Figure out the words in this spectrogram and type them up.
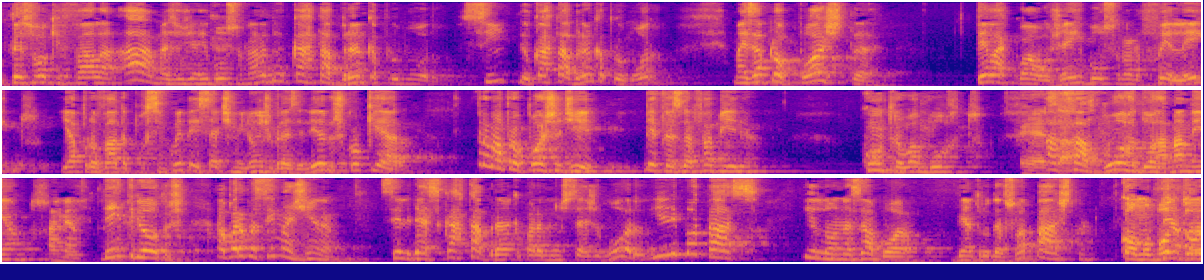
O pessoal que fala, ah, mas o Jair Bolsonaro deu carta branca para o Moro. Sim, deu carta branca para o Moro. Mas a proposta pela qual o Jair Bolsonaro foi eleito e aprovada por 57 milhões de brasileiros, qual que era? Era uma proposta de defesa da família, contra o aborto, é, a favor do armamento, dentre outros. Agora você imagina, se ele desse carta branca para o ministro Sérgio Moro e ele botasse Ilona Zabó dentro da sua pasta, como botou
